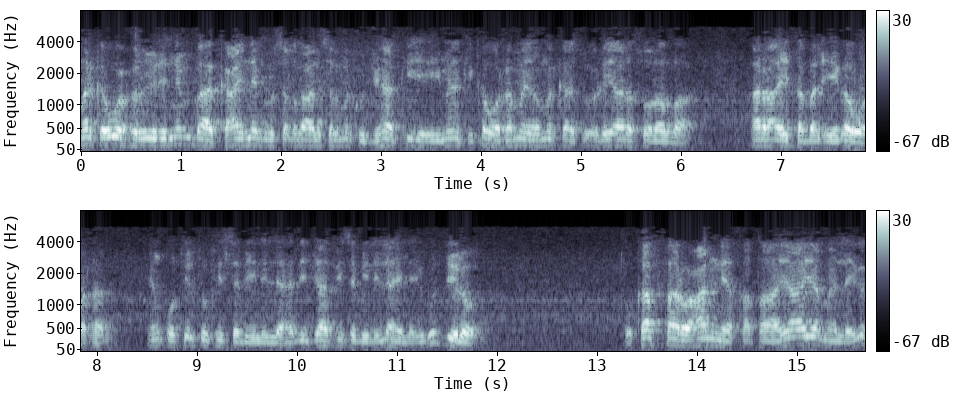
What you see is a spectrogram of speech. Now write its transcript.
marka wuxuu yidhi nin baa kacay nebigu sala اlه alay slm markuu jihaadkii iyo iimaankii ka warramay oo markaasuu yihi yaa rasuula allah ara'ayta bal iiga waran in qutiltu fii sabiili اllah haddii jihaad fii sabiili اllahi la igu dilo tukafaru canii khaطaayaaya ma layga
